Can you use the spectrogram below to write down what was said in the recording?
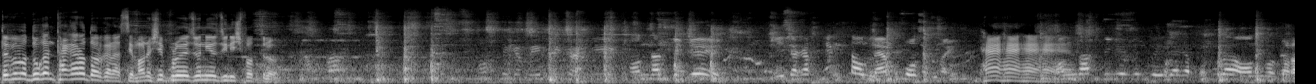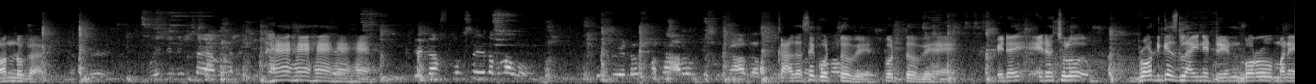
তবে বাবা দোকান থাকারও দরকার আছে মানুষের প্রয়োজনীয় জিনিসপত্র। হ্যাঁ হ্যাঁ হ্যাঁ হ্যাঁ। অন্ধকার। ওই জিনিসটাই আমি হ্যাঁ হ্যাঁ হ্যাঁ হ্যাঁ হ্যাঁ। যে কাজ করছে এটা ভালো কিন্তু এটার সাথে আরও কিছু কাজ আছে। কাজ আছে করতে হবে করতে হবে হ্যাঁ। এটা এটা ছিল ব্রডগেজ লাইনে ট্রেন বড় মানে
